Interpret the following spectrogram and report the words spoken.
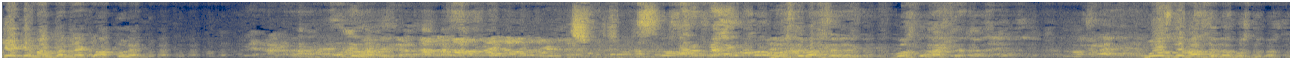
কে কে মানবেন না, একটু হাত তোলেন। বুঝতে পারছে না বুঝতে পারছে বুঝতে পারছে না, বুঝতে পারছে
